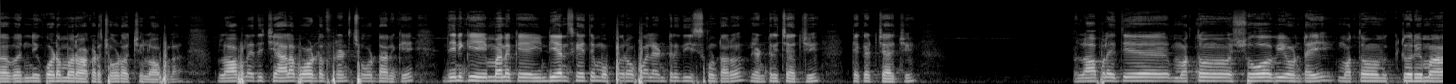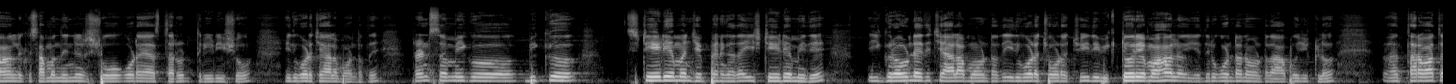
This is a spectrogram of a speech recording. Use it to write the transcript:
అవన్నీ కూడా మనం అక్కడ చూడవచ్చు లోపల. లోపల అయితే చాలా బాగుంటుంది ఫ్రెండ్స్ చూడడానికి. దీనికి మనకి ఇండియన్స్కి అయితే ముప్పై రూపాయలు ఎంట్రీ తీసుకుంటారు. Entry charge ticket charge. లోపలైతే మొత్తం షో అవి ఉంటాయి. మొత్తం విక్టోరియా మహల్కి సంబంధించిన షో కూడా వేస్తారు. Three show. ఇది కూడా చాలా బాగుంటుంది. ఫ్రెండ్స్ మీకు బిగ్ స్టేడియం అని చెప్పాను కదా ఈ స్టేడియం ఇదే. ఈ గ్రౌండ్ అయితే చాలా బాగుంటుంది. ఇది కూడా చూడొచ్చు. ఇది విక్టోరియా మహల్ ఎదురుగుండానే ఉంటుంది ఆపోజిట్లో. తర్వాత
